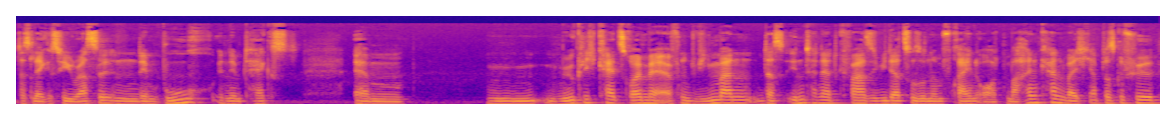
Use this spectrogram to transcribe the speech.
das Legacy Russell in dem Buch, in dem Text ähm, Möglichkeitsräume eröffnet, wie man das Internet quasi wieder zu so einem freien Ort machen kann? Weil ich habe das Gefühl,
